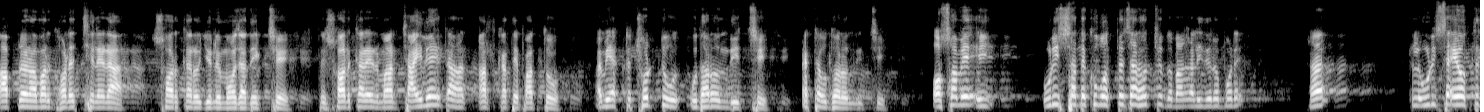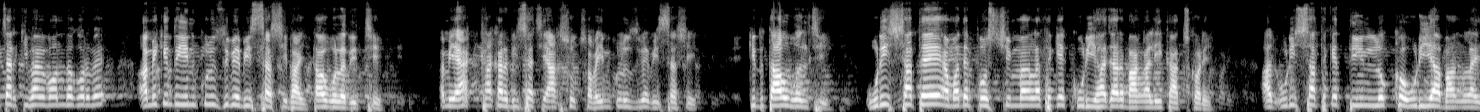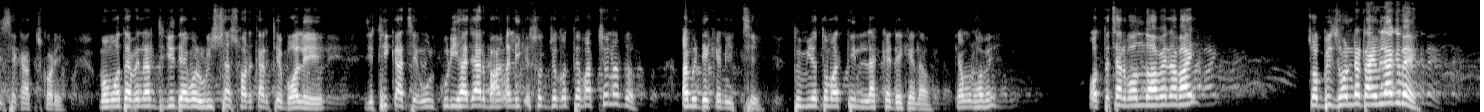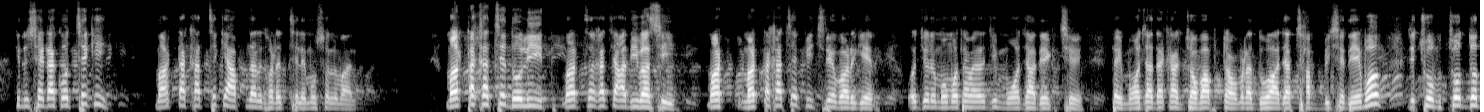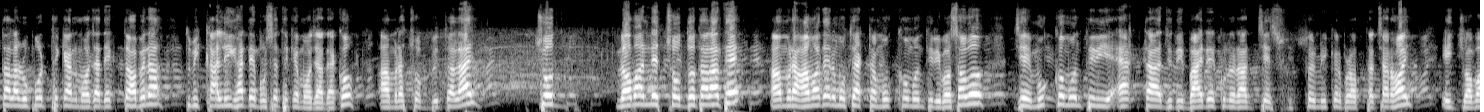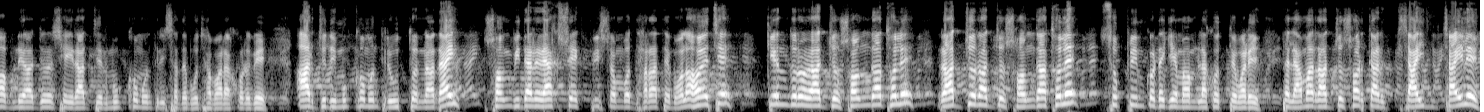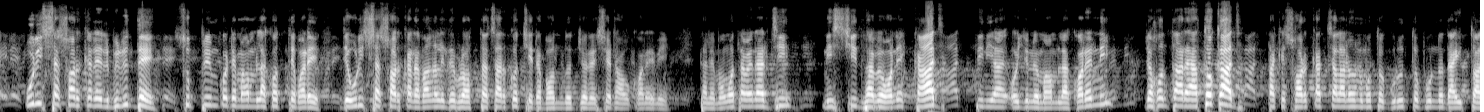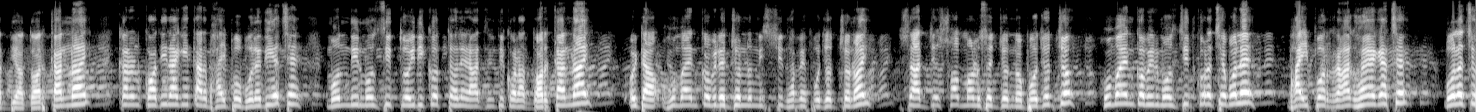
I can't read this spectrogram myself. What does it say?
আপনার আমার ঘরের ছেলেরা। সরকার ওই জন্য মজা দেখছে। তো সরকারের মার চাইলে এটা আটকাতে পারতো। আমি একটা ছোট্ট উদাহরণ দিচ্ছি। একটা উদাহরণ দিচ্ছি। অসমে এই উড়িষ্যাতে খুব অত্যাচার হচ্ছে তো বাঙালিদের ওপরে? হ্যাঁ? তাহলে উড়িষ্যা এই অত্যাচার কীভাবে বন্ধ করবে? আমি কিন্তু ইনক্লুসিভে বিশ্বাসী ভাই, তাও বলে দিচ্ছি। আমি এক থাকার বিশ্বাসী আকসুক সবাই ইনক্লুসিভে বিশ্বাসী। কিন্তু তাও বলছি, উড়িষ্যাতে আমাদের পশ্চিমবাংলা থেকে কুড়ি হাজার বাঙালি কাজ করে, আর উড়িষ্যা থেকে তিন লক্ষ উড়িয়া বাংলা এসে কাজ করে। মমতা ব্যানার্জি যদি একবার উড়িষ্যা সরকারকে বলে যে, ঠিক আছে কুড়ি হাজার বাঙালিকে সহ্য করতে পারছ না তো? আমি ডেকে নিচ্ছি। তুমিও তোমার তিন লাখকে ডেকে নাও। কেমন হবে? অত্যাচার বন্ধ হবে না ভাই? চব্বিশ ঘণ্টা টাইম লাগবে? কিন্তু সেটা করছে কি? মাঠটা খাচ্ছে কি আপনার ঘরের ছেলে, মুসলমান? মাঠটা খাচ্ছে দলিত, মাঠটা খাচ্ছে আদিবাসী, মাঠ, মাঠটা খাচ্ছে পিছড়ে বর্গের। ওই জন্য মমতা ব্যানার্জি মজা দেখছে। তাই মজা দেখার জবাবটা আমরা দু হাজার ছাব্বিশে দেব যে চোদ্দ তলার উপর থেকে আর মজা দেখতে হবে না। তুমি কালীঘাটে বসে থেকে মজা দেখো। আমরা চব্বিশ তলায় চোদ্দ নবান্নের চোদ্দ তালাতে আমরা আমাদের মতো একটা মুখ্যমন্ত্রী বসাবো। যে মুখ্যমন্ত্রী একটা যদি বাইরের কোনো রাজ্যে শ্রমিকের উপর অত্যাচার হয়, এই জবাব নেওয়ার জন্য সেই রাজ্যের মুখ্যমন্ত্রীর সাথে বোঝাপড়া করবে। আর যদি মুখ্যমন্ত্রী উত্তর না দেয়, সংবিধানের একশো একত্রিশ নম্বর ধারাতে বলা হয়েছে, কেন্দ্র রাজ্য সংঘাত হলে, রাজ্য রাজ্য সংঘাত হলে সুপ্রিম কোর্টে গিয়ে মামলা করতে পারে। তাহলে আমার রাজ্য সরকার চাই, চাইলে উড়িষ্যা সরকারের বিরুদ্ধে সুপ্রিম কোর্টে মামলা করতে পারে। যে উড়িষ্যা সরকার বাঙালিদের উপর অত্যাচার করছে, এটা বন্ধের জন্য সেটাও করেনি। তাহলে মমতা ব্যানার্জি নিশ্চিতভাবে অনেক কাজ তিনি ওই জন্য মামলা করেননি। যখন তার এত কাজ, তাকে সরকার চালানোর মতো গুরুত্বপূর্ণ দায়িত্ব আর দেওয়া দরকার নয় কারণ কদিন আগে তার ভাইপো বলে দিয়েছে, মন্দির মসজিদ তৈরি করতে হলে রাজনীতি করার দরকার নাই। ওইটা হুমায়ুন কবিরের জন্য নিশ্চিতভাবে প্রযোজ্য নয়। রাজ্যের সব মানুষের জন্য প্রযোজ্য। হুমায়ুন কবির মসজিদ করেছে বলে ভাইপোর রাগ হয়ে গেছে। বলেছে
